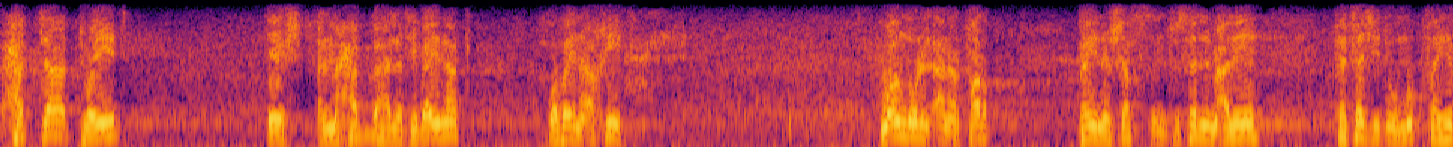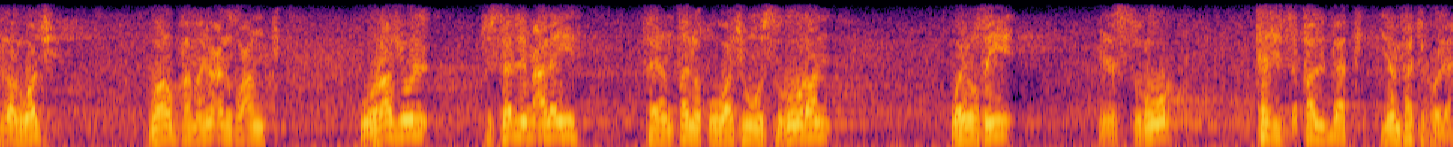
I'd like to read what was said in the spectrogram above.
حتى تعيد إيش؟ المحبة التي بينك وبين أخيك. وانظر الآن الفرق. بين شخص تسلم عليه فتجده مكفهر الوجه وربما يعرض عنك. ورجل تسلم عليه فينطلق وجهه سرورا ويضيء من السرور تجد قلبك ينفتح له.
